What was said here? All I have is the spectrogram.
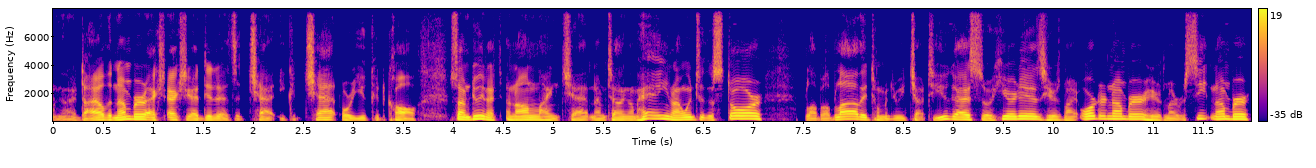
And then I dial the number. Actually, actually, I did it as a chat. You could chat or you could call. So I'm doing a, an online chat and I'm telling them, hey, you know, I went to the store, blah, blah, blah. They told me to reach out to you guys. So here it is. Here's my order number. Here's my receipt number.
